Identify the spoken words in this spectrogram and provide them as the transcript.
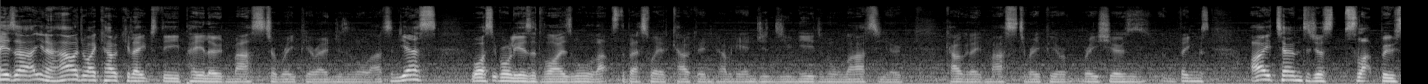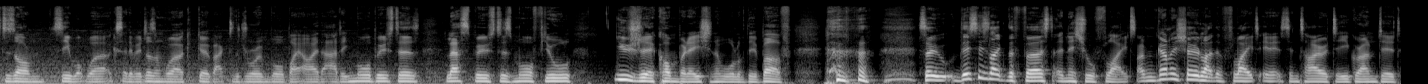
is, uh, you know, how do I calculate the payload mass to Rapier engines and all that? And yes, whilst it probably is advisable, that's the best way of calculating how many engines you need and all that, you know, calculate mass to rapier ratios and things. I tend to just slap boosters on, see what works, and if it doesn't work, go back to the drawing board by either adding more boosters, less boosters, more fuel, usually a combination of all of the above. so this is like the first initial flight. I'm going to show like the flight in its entirety, granted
